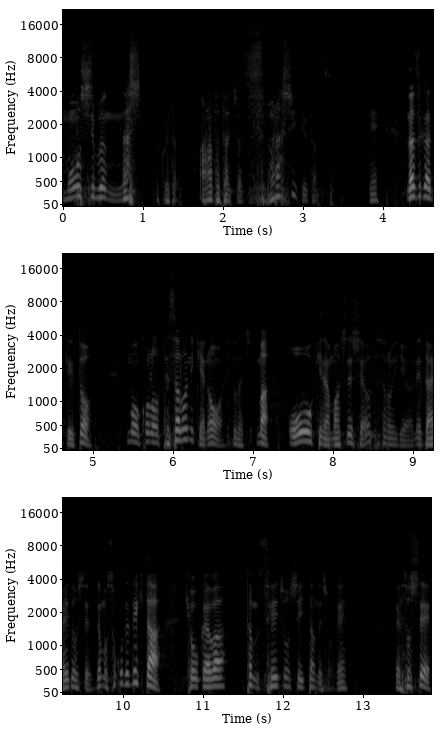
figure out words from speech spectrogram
う申し分なしってこう言ったんです。あなたたちは素晴らしいと言ったんです。ね、なぜかというと、もうこのテサロニケの人たち、まあ、大きな町でしたよ、テサロニケはね、大都市です。でもそこでできた教会は多分成長していったんでしょうね。えそして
